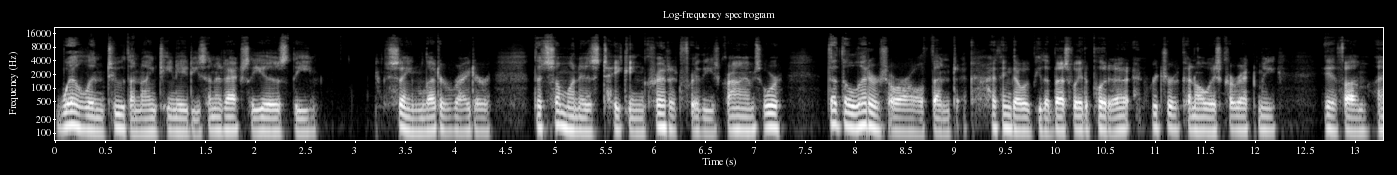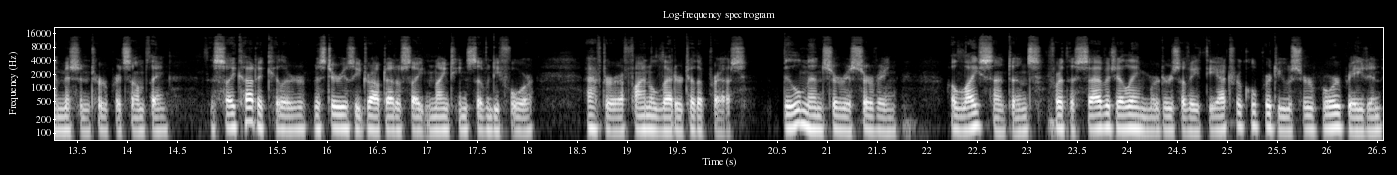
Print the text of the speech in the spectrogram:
well into the 1980s, and it actually is the same letter writer that someone is taking credit for these crimes, or that the letters are authentic. I think that would be the best way to put it. And Richard can always correct me if um, I misinterpret something. The psychotic killer mysteriously dropped out of sight in 1974 after a final letter to the press. Bill Mentzer is serving a life sentence for the savage LA murders of a theatrical producer, Roy Radin,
